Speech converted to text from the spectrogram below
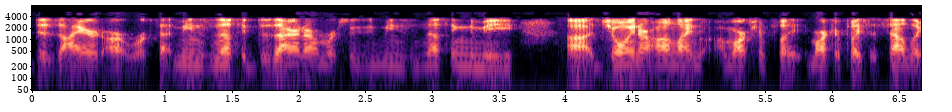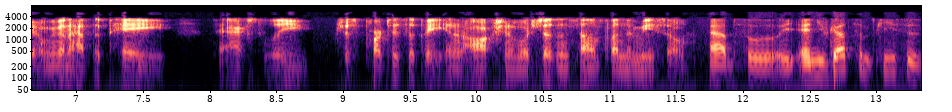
desired artwork. That means nothing. Desired artwork means nothing to me. Uh, join our online marketplace. Marketplace. It sounds like I'm going to have to pay to actually just participate in an auction, which doesn't sound fun to me. So absolutely, and you've got some pieces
